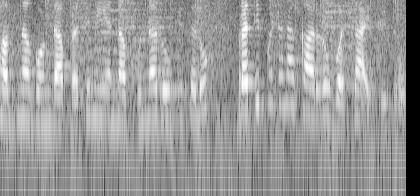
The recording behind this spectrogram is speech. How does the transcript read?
ಭಗ್ನಗೊಂಡ ಪ್ರತಿಮೆಯನ್ನು ಪುನರ್ರೂಪಿಸಲು ಪ್ರತಿಭಟನಾಕಾರರು ಒತ್ತಾಯಿಸಿದರು.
